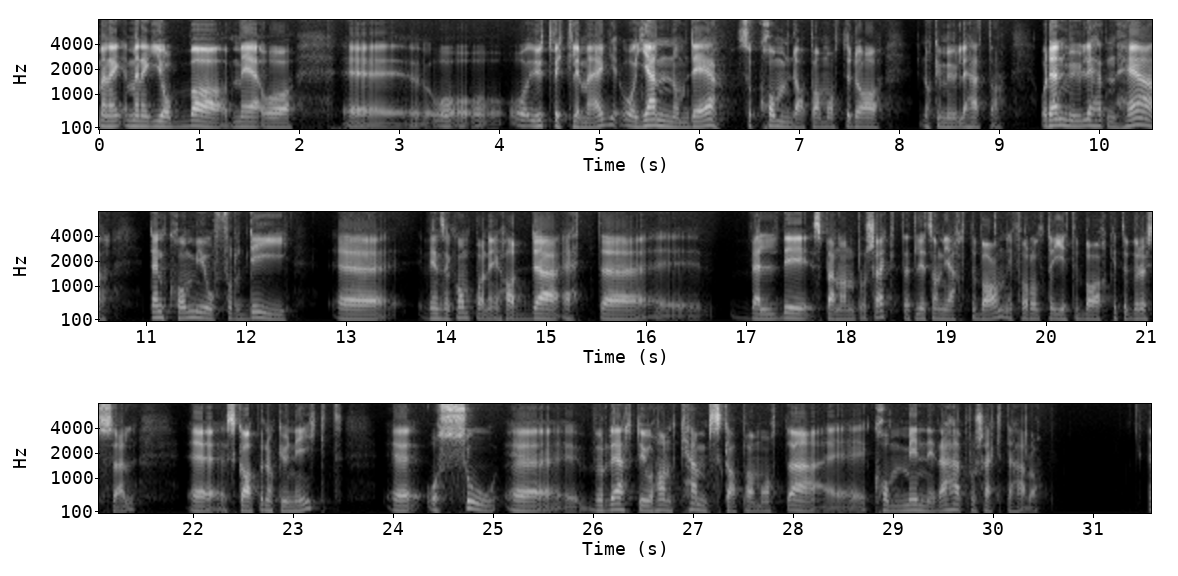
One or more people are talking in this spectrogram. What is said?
men jeg, men jeg jobber med å, å, å, å, utvikle meg, og gjennom det så kom det på en måte da noen muligheter. Og den muligheten her, den kom jo fordi eh, Vincent Company hadde et eh, veldig spennende prosjekt. Et litt sånn hjertebarn i forhold til å gi tilbake til Brussel. Eh, skape noe unikt. Eh, og så eh, vurderte jo han hvem skal på en måte eh, komme inn i dette prosjektet her, da.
